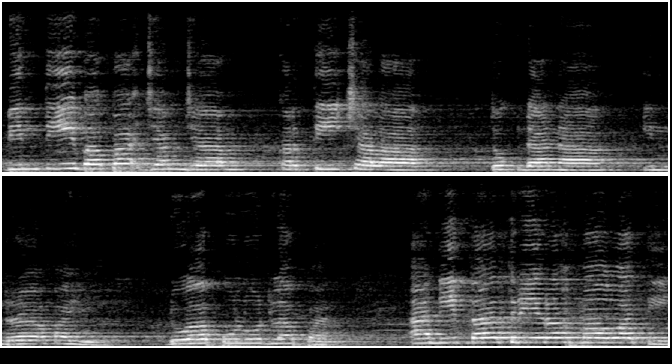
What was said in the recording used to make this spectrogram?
binti Bapak Jam-Jam Kerti Cala Tukdana Indramayu 28. Anita Tri Rahmawati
